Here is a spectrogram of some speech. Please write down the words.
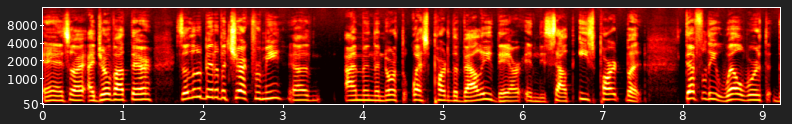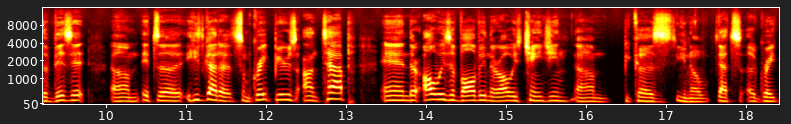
And so I, I, drove out there. It's a little bit of a trek for me. Uh, I'm in the northwest part of the valley. They are in the southeast part, but definitely well worth the visit. Um, it's a he's got a, some great beers on tap, and they're always evolving. They're always changing um, because you know that's a great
